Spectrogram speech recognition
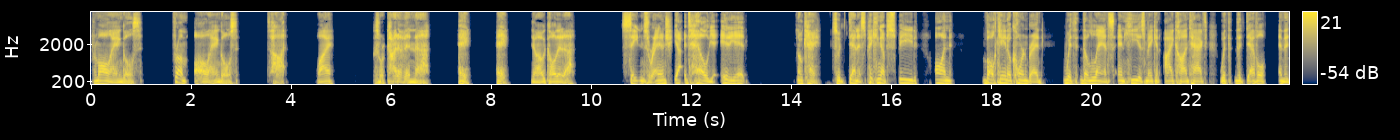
from all angles. From all angles. It's hot. Why? Because we're kind of in, uh, hey, hey, you know, we called it uh, Satan's Ranch. Yeah, it's hell, you idiot. Okay, so Dennis picking up speed on Volcano Cornbread with the lance, and he is making eye contact with the devil, and the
